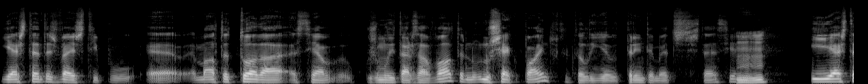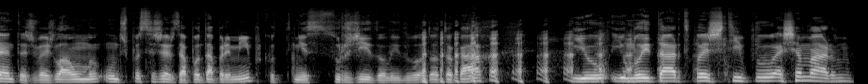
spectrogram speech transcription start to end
E às tantas vejo, tipo, eh, a malta toda, assim, os militares à volta, no, no checkpoint, portanto, ali a 30 metros de distância. Uhum. E às tantas vejo lá uma- um dos passageiros a apontar para mim, porque eu tinha surgido ali do, do autocarro, e, o, e o militar depois, tipo, a chamar-me.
